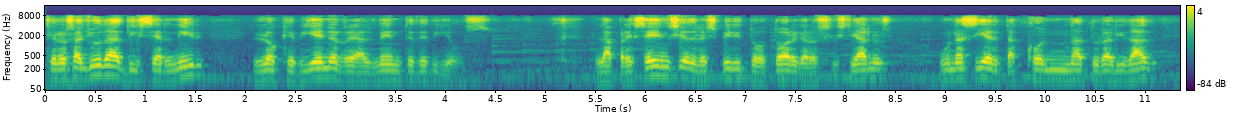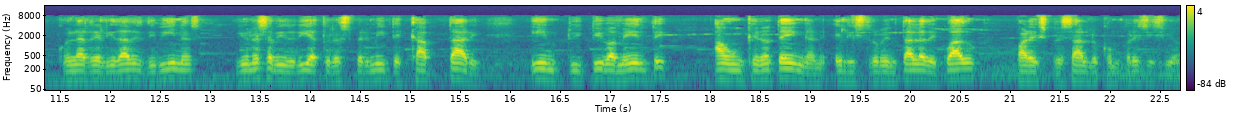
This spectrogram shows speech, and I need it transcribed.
que los ayuda a discernir lo que viene realmente de Dios. La presencia del Espíritu otorga a los cristianos una cierta connaturalidad con las realidades divinas y una sabiduría que los permite captar intuitivamente, aunque no tengan el instrumental adecuado para expresarlo con precisión.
